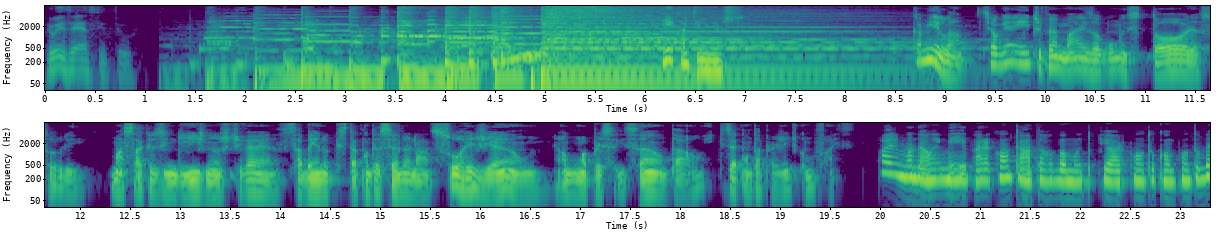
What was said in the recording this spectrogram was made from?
do exército. Recadinhos. Camila, se alguém aí tiver mais alguma história sobre massacres indígenas, estiver sabendo o que está acontecendo na sua região, alguma perseguição e tal, e quiser contar pra gente como faz. Pode mandar um e-mail para contato arroba muitopior.com.br.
